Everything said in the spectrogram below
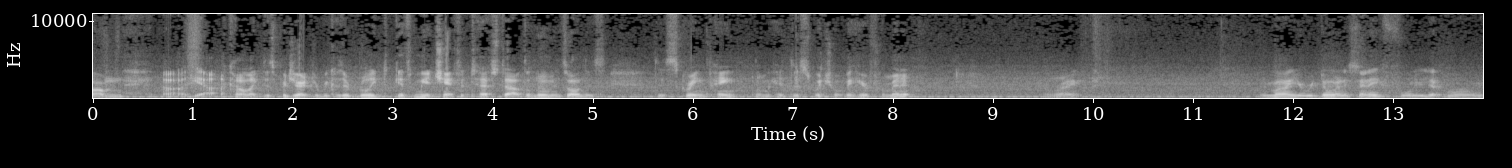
um, uh, yeah, I kind of like this projector because it really gives me a chance to test out the lumens on this, this screen paint. Let me hit the switch over here for a minute. Alright. Remind you, we're doing this in a fully lit room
